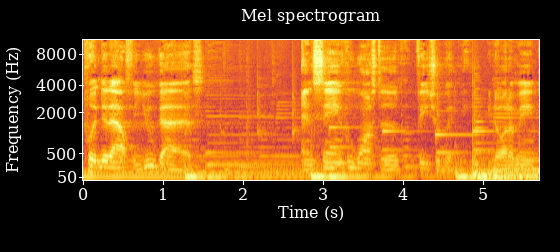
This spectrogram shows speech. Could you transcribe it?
putting it out for you guys and seeing who wants to feature with me. You know what I mean?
